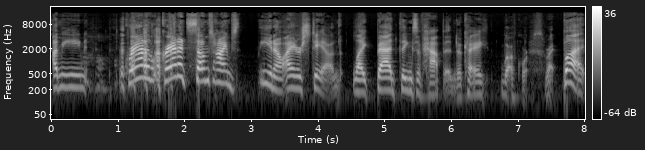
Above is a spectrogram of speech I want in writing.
I mean, granted, granted, sometimes you know I understand like bad things have happened. Okay, Well, of course. Right. but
